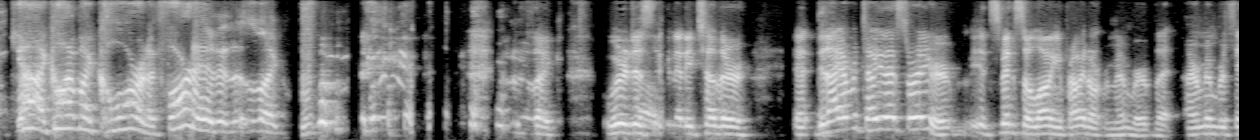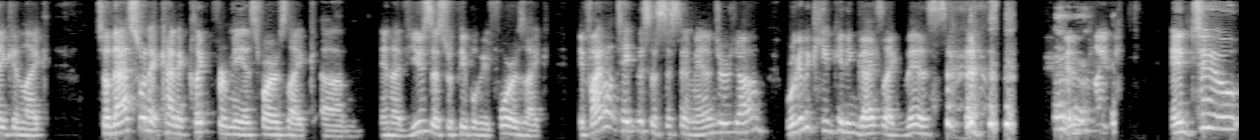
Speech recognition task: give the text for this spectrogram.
like, "Yeah, I got out my car and I farted," and it was like, it like we were just Oh. looking at each other. Did I ever tell you that story, or it's been so long you probably don't remember? But I remember thinking like, so that's when it kind of clicked for me as far as like, um, and I've used this with people before. Is like, if I don't take this assistant manager job, we're gonna keep getting guys like this. and, like, and two,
